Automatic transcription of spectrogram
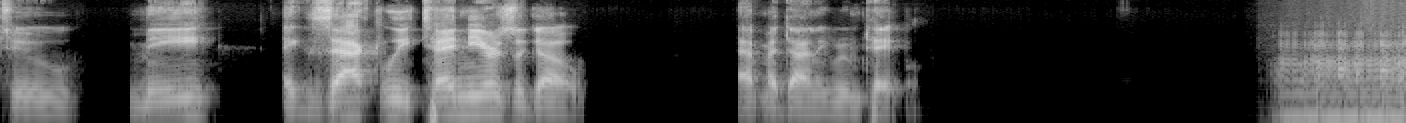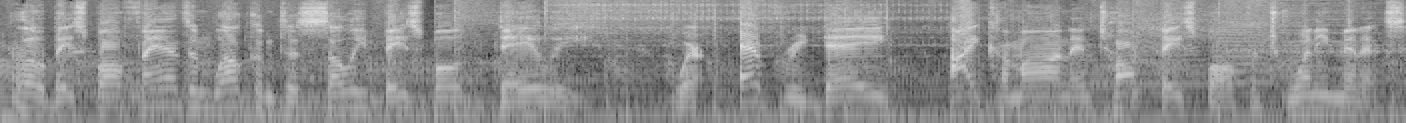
to me exactly 10 years ago at my dining room table. Hello, baseball fans, and welcome to Sully Baseball Daily, where every day I come on and talk baseball for 20 minutes,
